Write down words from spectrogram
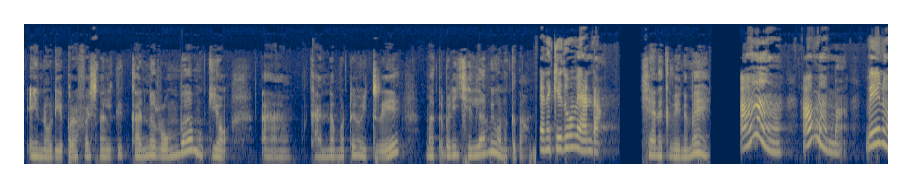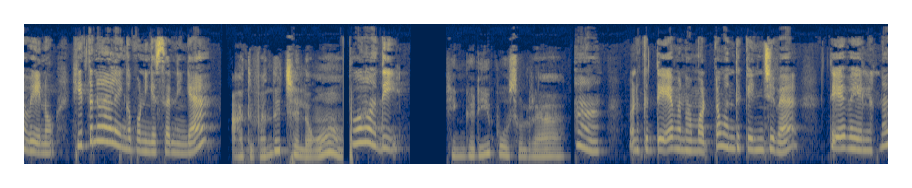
என்னுடைய ப்ரொஃபஷனலுக்கு கண்ணு ரொம்ப முக்கியம். கண்ணை மட்டும் விட்டுரு. மற்றபடி எல்லாமே உனக்கு தான் எனக்கு எதுவும் வேண்டாம். எனக்கு வேணுமே? ஆ ஆமாம்மா. வேணும் வேணும். இத்தனை நாள் எங்கே போனீங்க சார் நீங்கள் அது வந்து செல்லம். போதி எங்கடி போ சொல்றா. ஆ உனக்கு தேவைன்னா மட்டும் வந்து கெஞ்சுவேன். தேவையில்லைன்னா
